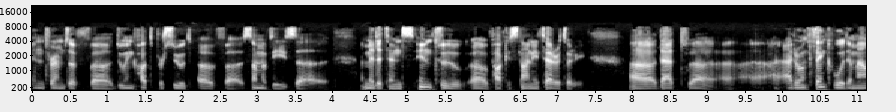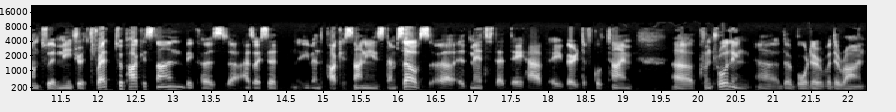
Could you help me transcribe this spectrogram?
in terms of doing hot pursuit of some of these militants into uh, Pakistani territory. Uh, that uh, I don't think would amount to a major threat to Pakistan because, uh, as I said, even the Pakistanis themselves uh, admit that they have a very difficult time uh, controlling their border with Iran.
